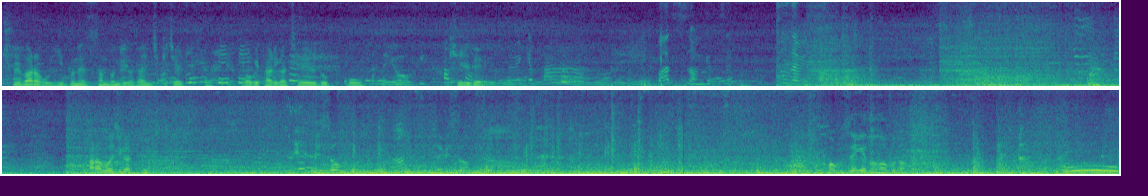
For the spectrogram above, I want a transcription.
출발하고 2분에서 3분 뒤가 사진 찍기 제일 좋대. 거기 다리가 제일 높고 길대. 빠지지 않겠지? 진짜 재밌다. 할아버지 같아. 재밌어? 재밌어? 커브 세게 도나 보다. 오.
